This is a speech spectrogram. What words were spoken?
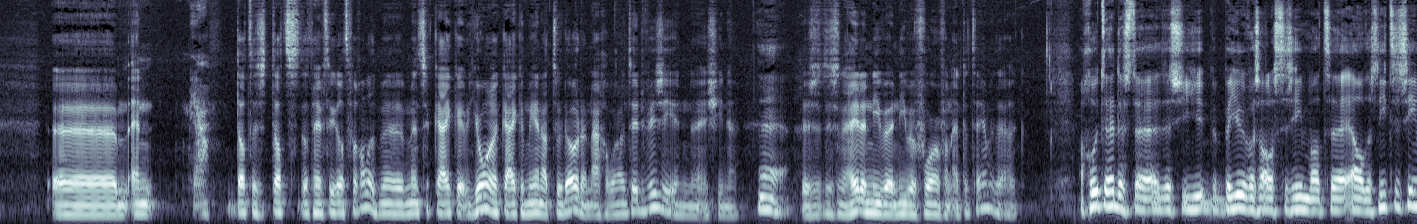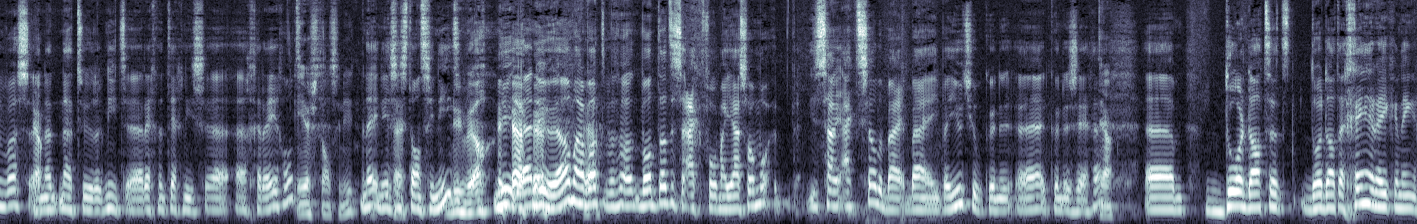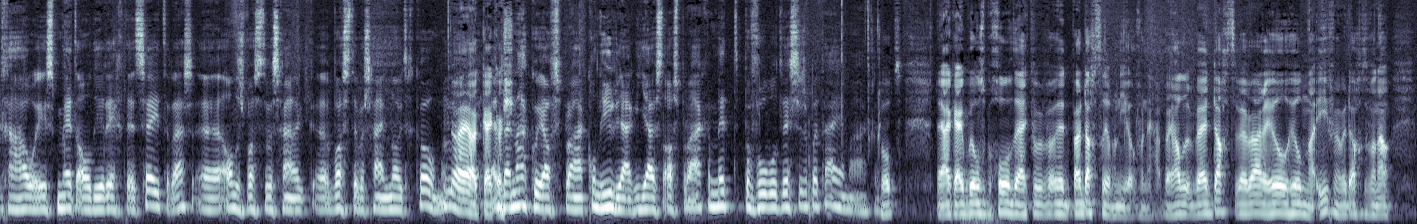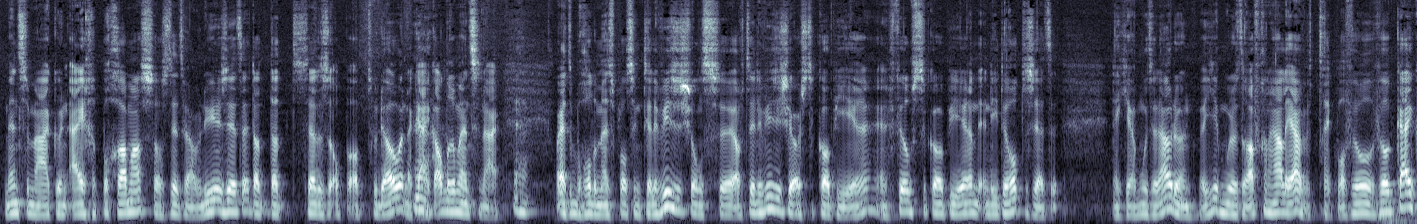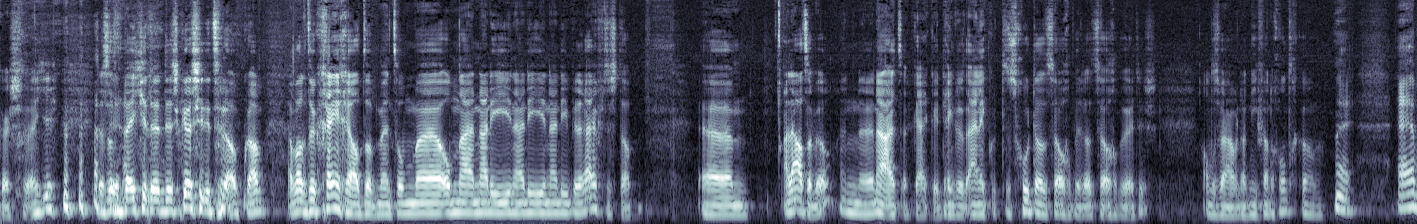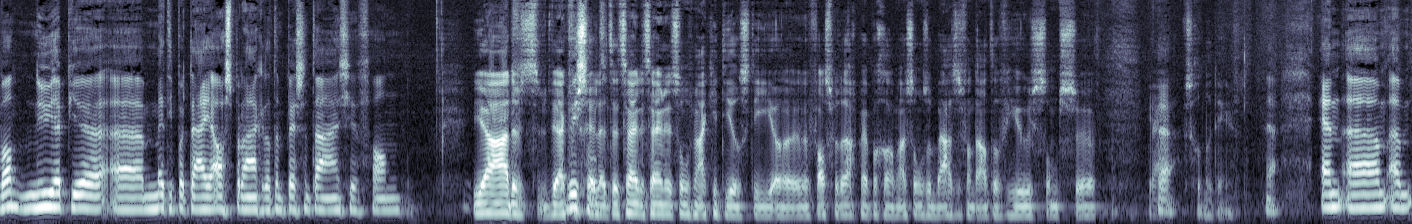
Ehm, en ja, dat, is, dat, dat heeft de wereld veranderd. Mensen kijken, jongeren kijken meer naar Trudeau dan naar gewone televisie in, eh, in China. Ja, ja. Dus het is een hele nieuwe, nieuwe vorm van entertainment eigenlijk. Maar goed, hè, dus, de, dus je- bij jullie was alles te zien wat eh, elders niet te zien was. Ja. En na- natuurlijk niet eh, recht en technisch eh, eh, geregeld. In eerste instantie niet. Nee, in eerste instantie niet. Nu wel. Nu, ja, nu wel. Maar wat, wat- want dat is eigenlijk voor mij juist wel mooi. Je zou je eigenlijk hetzelfde bij, bij, bij YouTube kunnen, eh, kunnen zeggen. Ja. Ehm, doordat, het, doordat er geen rekening gehouden is met al die rechten, et cetera's. Eh, anders was het, waarschijnlijk, eh, was het er waarschijnlijk nooit gekomen. Nou ja, kijk, en daarna kon je afspraken, konden jullie eigenlijk juist afspraken met bijvoorbeeld westerse partijen maken. Klopt. Nou ja, kijk, bij ons begon het eigenlijk, wij, wij dachten er helemaal niet over na. Wij, hadden, wij dachten dachten, wij waren heel, heel naïef. En we dachten van nou, mensen maken hun eigen programma's, zoals dit waar we nu in zitten. Dat, dat zetten ze op, op Trudeau en daar Ja. kijken andere mensen naar. Ja. Maar toen begonnen mensen plotseling televisiestations eh, of televisieshows te kopiëren. En films te kopiëren en die erop te zetten. Dan denk je, wat moeten we nou doen? Weet je, moeten we het eraf gaan halen? Ja, we trekken wel veel, veel kijkers, weet je. Dus dat is een beetje de discussie die toen opkwam. En we hadden natuurlijk geen geld op dat moment om, eh, om naar, naar, die, naar, die, naar die bedrijven te stappen. Maar later wel. En, eh, nou, het, kijk, ik denk dat uiteindelijk, het is goed dat het zo gebeurd, dat het zo gebeurd is. Anders waren we dat niet van de grond gekomen. Nee. Eh, want nu heb je eh, met die partijen afspraken dat een percentage van. Ja, dus het werkt verschillend. Het zijn, het zijn, soms maak je deals die eh, vast bedrag per programma, soms op basis van het aantal views, soms eh, Ja. verschillende dingen. Ja. En ehm, ehm,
